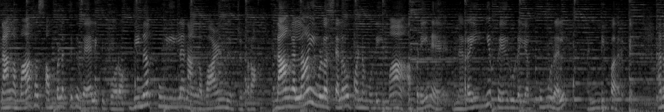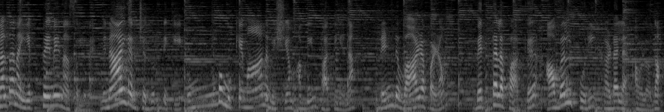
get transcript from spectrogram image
நாங்க மாத சம்பளத்துக்கு வேலைக்கு போறோம். தினக்கூலியில நாங்க வாழ்ந்துட்டு இருக்கிறோம். நாங்கெல்லாம் இவ்வளவு செலவு பண்ண முடியுமா? அப்படின்னு நிறைய பேருடைய கூறல் கண்டிப்பா இருக்கு. அதனால தான் நான் எப்பயுமே நான் சொல்லுவேன் விநாயகர் சதுர்த்திக்கு ரொம்ப முக்கியமான விஷயம் அப்படின்னு பார்த்தீங்கன்னா ரெண்டு வாழைப்பழம் வெத்தலை பாக்கு அவல் பொரி கடலை அவ்வளோதான்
